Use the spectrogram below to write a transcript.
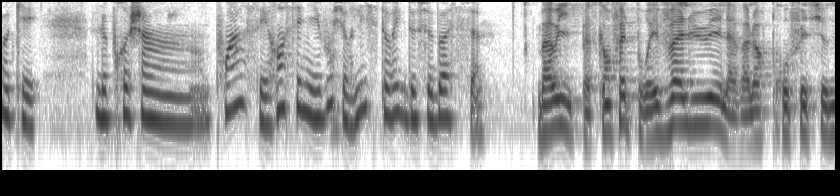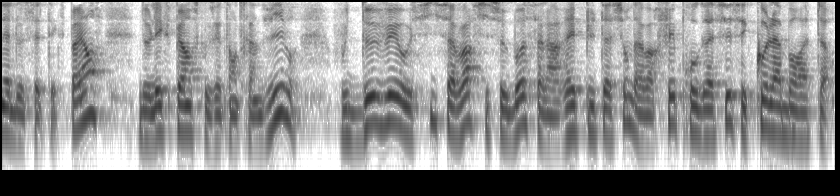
Ok. Le prochain point, c'est renseignez-vous sur l'historique de ce boss. Bah oui, parce qu'en fait, pour évaluer la valeur professionnelle de cette expérience, de l'expérience que vous êtes en train de vivre, vous devez aussi savoir si ce boss a la réputation d'avoir fait progresser ses collaborateurs.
